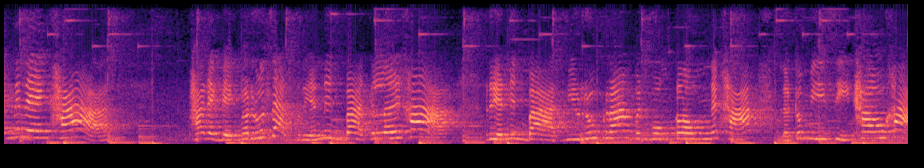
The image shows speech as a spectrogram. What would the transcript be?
งค์นั่นเองค่ะพาเด็กๆมารู้จักเหรียญ1บาทกันเลยค่ะ รียญ1บาทมีรูปร่างเป็นวงกลมนะคะ แล้วก็มีสีเทาค่ะ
